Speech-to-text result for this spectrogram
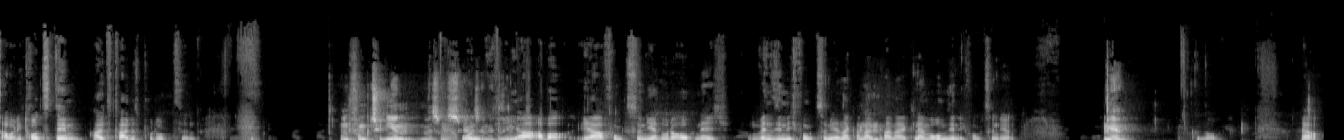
Aber die trotzdem halt Teil des Produkts sind. Und funktionieren, weil sonst und, ja nicht Ja, aber ja, funktionieren oder auch nicht. Und wenn sie nicht funktionieren, dann kann halt mhm. halt keiner erklären, warum sie nicht funktionieren. Ja. Genau. Ja.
